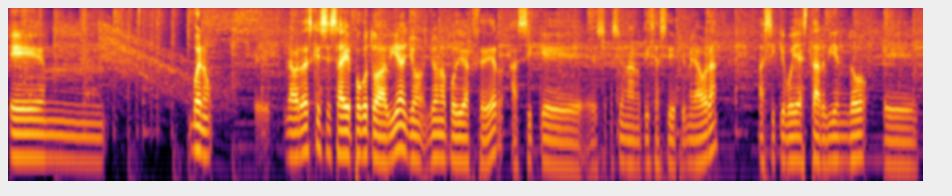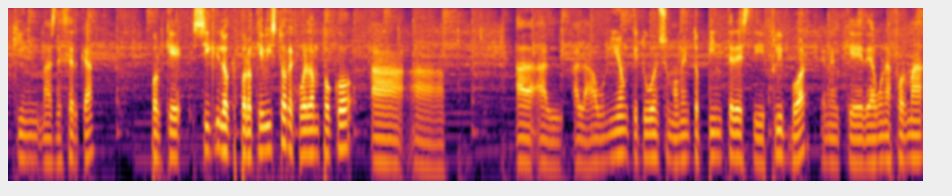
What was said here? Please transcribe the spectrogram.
Em, bueno, eh, la verdad es que se sabe poco todavía, yo, yo no he podido acceder, así que es, ha sido una noticia así de primera hora, así que voy a estar viendo eh, King más de cerca, porque sí que lo, por lo que he visto recuerda un poco a a, la unión que tuvo en su momento Pinterest y Flipboard, en el que de alguna forma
